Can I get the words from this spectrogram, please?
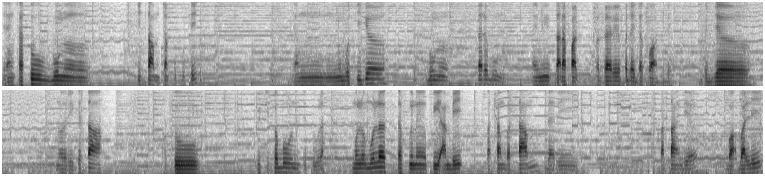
Yang satu bunga hitam campur putih. Yang nombor tiga bunga tak ada bunga ini tak dapat daripada jakwa tadi. Kerja melalui getah. Satu cuci kebun macam tu lah. Mula-mula kita kena pergi ambil batang bertam dari batang dia bawa balik.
